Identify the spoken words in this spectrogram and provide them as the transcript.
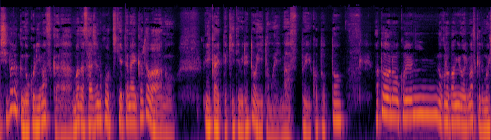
しばらく残りますから、まだ最初の方聞けてない方は、あの、振り返って聞いてみるといいと思います。ということと、あとは、あの、この4人のこの番組はありますけども、一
